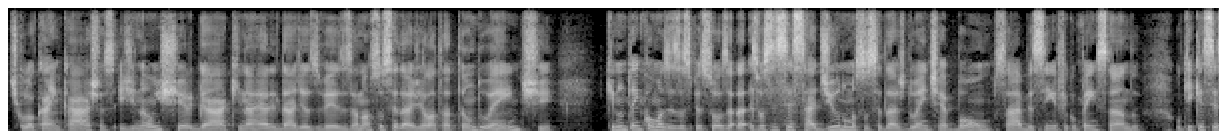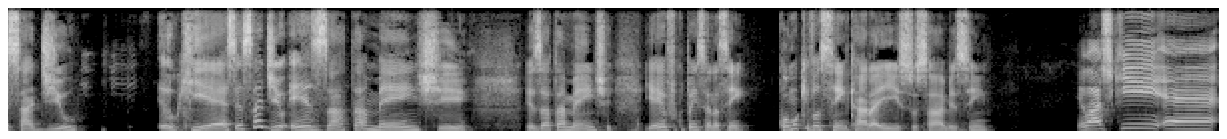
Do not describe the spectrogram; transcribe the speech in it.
de colocar em caixas e de não enxergar que na realidade às vezes a nossa sociedade ela tá tão doente que não tem como às vezes as pessoas, se você ser sadio numa sociedade doente é bom, sabe? Assim, eu fico pensando, o que é ser sadio? O que é ser sadio? Exatamente. Exatamente. E aí eu fico pensando assim, como que você encara isso, sabe, assim? Eu acho que é,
